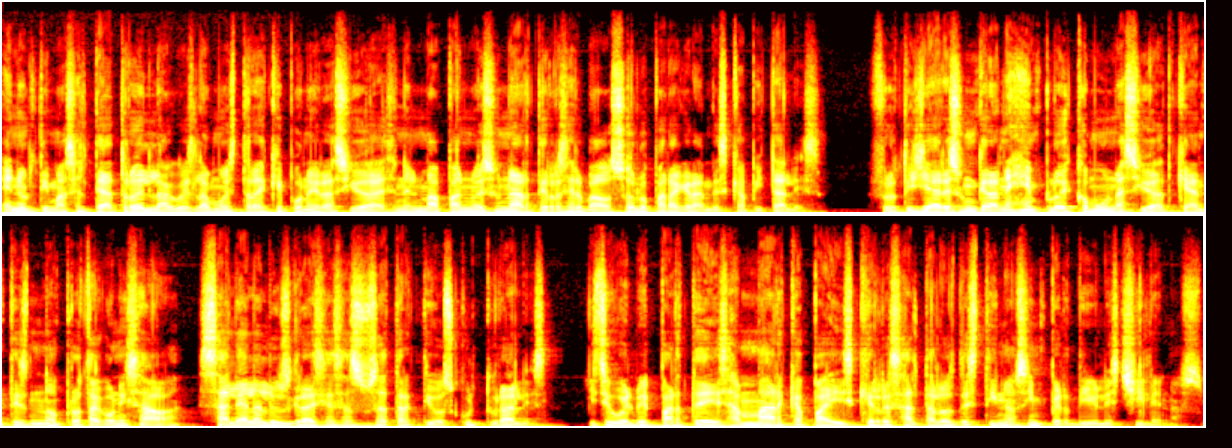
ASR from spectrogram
En últimas, el Teatro del Lago es la muestra de que poner a ciudades en el mapa no es un arte reservado solo para grandes capitales. Frutillar es un gran ejemplo de cómo una ciudad que antes no protagonizaba sale a la luz gracias a sus atractivos culturales y se vuelve parte de esa marca país que resalta los destinos imperdibles chilenos.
